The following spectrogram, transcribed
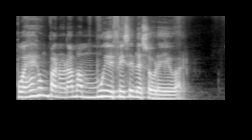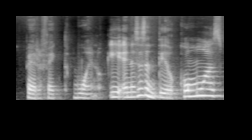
pues es un panorama muy difícil de sobrellevar. Perfecto. Bueno, y en ese sentido, ¿cómo, has,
